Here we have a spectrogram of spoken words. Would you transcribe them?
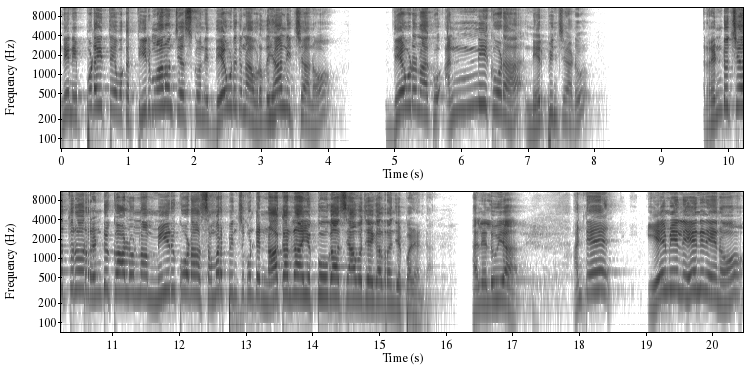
నేను ఎప్పుడైతే ఒక తీర్మానం చేసుకొని దేవుడికి నా హృదయాన్ని ఇచ్చానో దేవుడు నాకు అన్నీ కూడా నేర్పించాడు. రెండు చేతులు రెండు కాళ్ళు ఉన్న మీరు కూడా సమర్పించుకుంటే నాకన్నా ఎక్కువగా సేవ చేయగలరని చెప్పాడంట. హల్లెలూయా. అంటే ఏమీ లేని నేను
